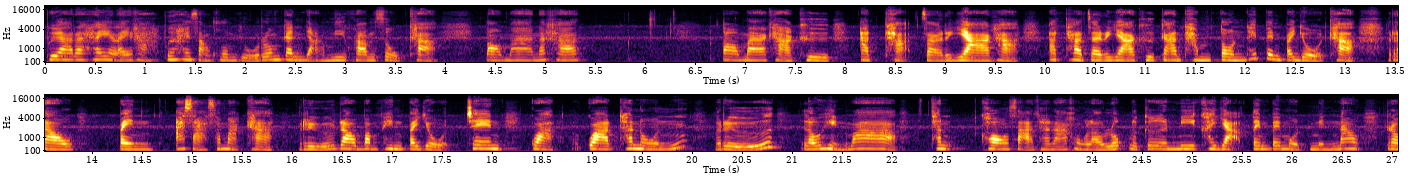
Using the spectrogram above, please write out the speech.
เพื่อให้อะไรคะเพื่อให้สังคมอยู่ร่วมกันอย่างมีความสุขค่ะ ต่อมานะคะต่อมาค่ะคืออัตถจริยาค่ะ อัตถจริยาคือการทำตนให้เป็นประโยชน์ค่ะ เรา เป็นอาสาสมัครค่ะ หรือเราบำเพ็ญประโยชน์ เช่น กวาดกวาดถนน หรือเราเห็นว่าคลองสาธารณะของเรารกเหลือเกิน มีขยะเต็มไปหมดเหม็นเน่า เรา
